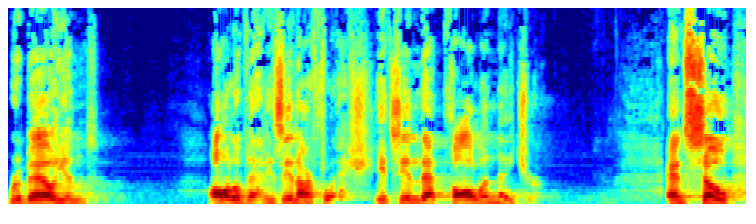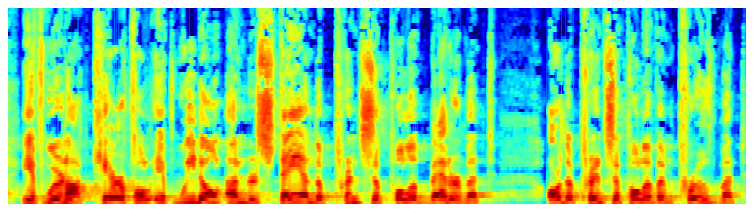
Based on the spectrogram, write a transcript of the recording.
rebellions. All of that is in our flesh. It's in that fallen nature. And so if we're not careful, if we don't understand the principle of betterment or the principle of improvement,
